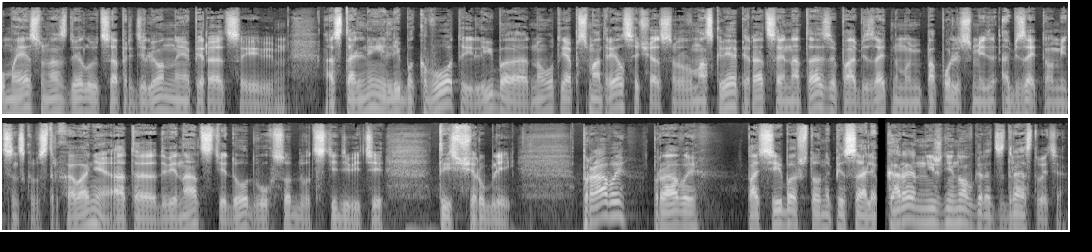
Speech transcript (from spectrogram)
ОМС у нас делаются определенные операции. Остальные либо квоты, либо, ну вот я посмотрел сейчас, в Москве операция на ТАЗе по обязательному, по полису обязательного медицинского страхования от 12 э, до 229 тысяч рублей. Правы, правы. Спасибо, что написали. Карен, Нижний Новгород, здравствуйте.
